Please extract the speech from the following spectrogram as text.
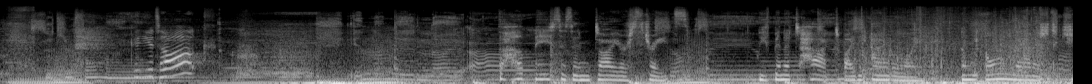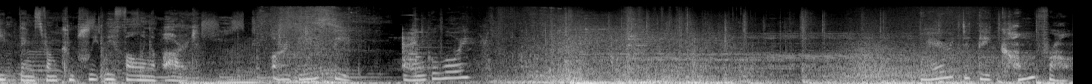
searching for my Can you talk? Hub base is in dire straits. We've been attacked by the Angoloid, and we only managed to keep things from completely falling apart. Are these the Aggeloi? Where did they come from?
